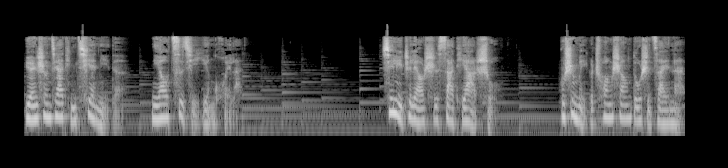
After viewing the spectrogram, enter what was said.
原生家庭欠你的，你要自己赢回来。心理治疗师萨提亚说：“不是每个创伤都是灾难，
